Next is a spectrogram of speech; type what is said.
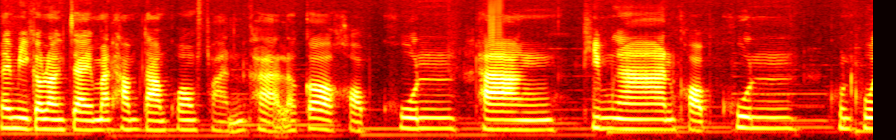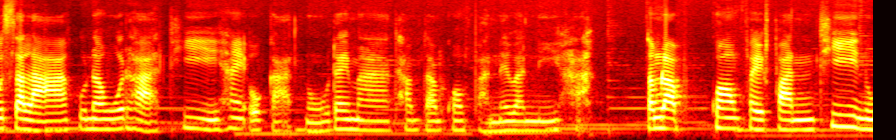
ได้มีกำลังใจมาทำตามความฝันค่ะ แล้วก็ขอบคุณทางทีมงาน ขอบคุณคุณครูสลาคุณอาวุธค่ะ ที่ให้โอกาสหนูได้มาทำตามความฝันในวันนี้ค่ะสำหรับความใฝ่ฝันที่หนู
